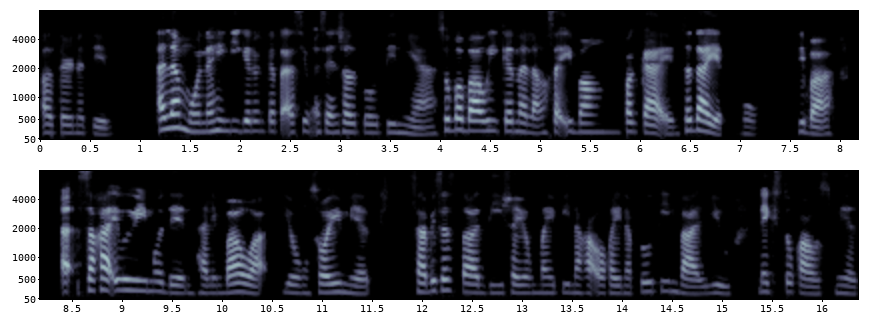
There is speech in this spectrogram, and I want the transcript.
alternative alam mo na hindi gano'n kataas yung essential protein niya, so babawi ka na lang sa ibang pagkain sa diet mo, 'di ba? Ah, saka iwi mo din halimbawa yung soy milk, sabi sa study siya yung may pinaka-okey na protein value next to cow's milk.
